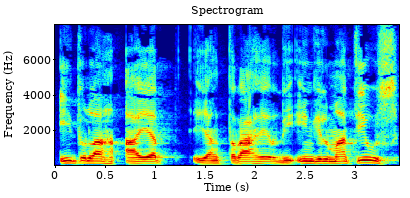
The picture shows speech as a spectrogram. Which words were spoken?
Itulah ayat yang terakhir di Injil Matius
